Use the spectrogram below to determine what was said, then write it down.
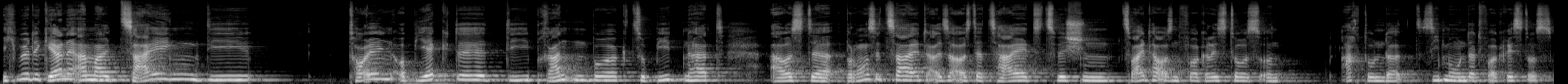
Ich würde gerne einmal zeigen die tollen Objekte, die Brandenburg zu bieten hat aus der Bronzezeit, also aus der Zeit zwischen 2000 vor Christus und 800, 700 vor Christus.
